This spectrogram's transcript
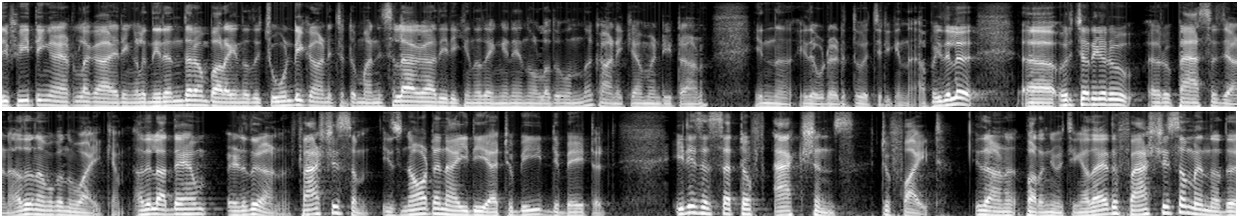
ഡിഫീറ്റിംഗ് ആയിട്ടുള്ള കാര്യങ്ങൾ നിരന്തരം പറയുന്നത് ചൂണ്ടിക്കാണിച്ചിട്ട് മനസ്സിലാകാതിരിക്കുന്നത് എങ്ങനെയെന്നുള്ളതും ഒന്ന് കാണിക്കാൻ വേണ്ടിയിട്ടാണ് ഇന്ന് ഇതിവിടെ എടുത്തു വച്ചിരിക്കുന്നത്. അപ്പോൾ ഇതിൽ ഒരു ചെറിയൊരു ഒരു പാസേജാണ് അത് നമുക്കൊന്ന് വായിക്കാം. അതിൽ അദ്ദേഹം എഴുതുകയാണ് fascism is not an idea to be debated it is a set of actions to fight ഇതാണ് പറഞ്ഞു വെച്ചിരിക്കുന്നത്. അതായത് ഫാഷിസം എന്നത്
